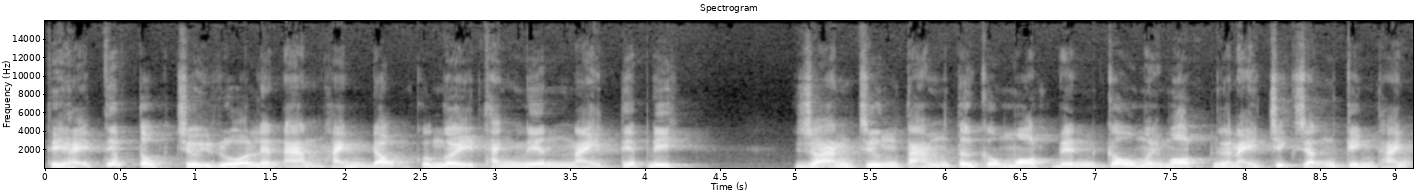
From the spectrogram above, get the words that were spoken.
thì hãy tiếp tục chửi rủa lên án hành động của người thanh niên này tiếp đi. Doan chương 8 từ câu 1 đến câu 11 người này trích dẫn kinh thánh.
